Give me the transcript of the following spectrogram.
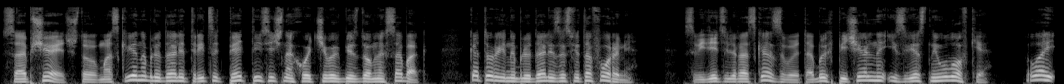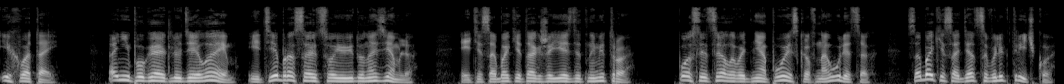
сообщает, что в Москве наблюдали 35 тысяч находчивых бездомных собак, которые наблюдали за светофорами. Свидетели рассказывают об их печально известной уловке «лай и хватай». Они пугают людей лаем, и те бросают свою еду на землю. Эти собаки также ездят на метро. После целого дня поисков на улицах собаки садятся в электричку,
